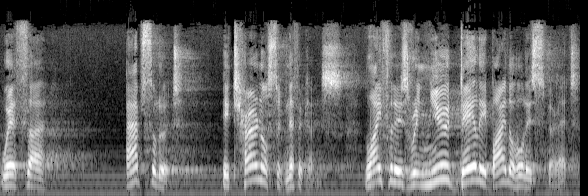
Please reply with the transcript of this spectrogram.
with uh, absolute, eternal significance, life that is renewed daily by the Holy Spirit,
